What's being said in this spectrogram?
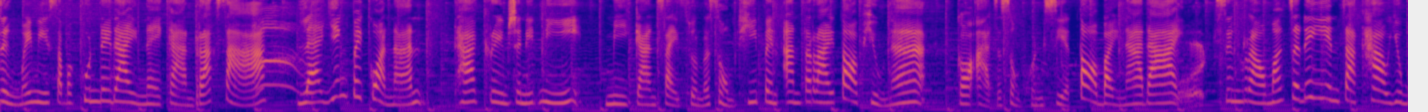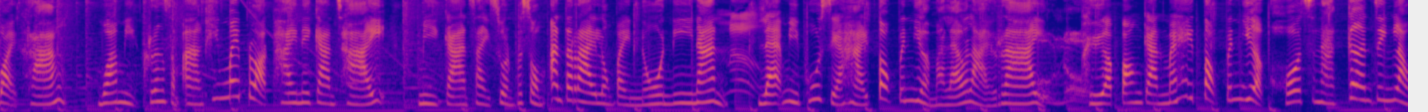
จึงไม่มีสรรพคุณใดๆ ในการรักษา และยิ่งไปกว่านั้น ถ้าครีมชนิดนี้ มีการใส่ส่วนผสมที่เป็นอันตรายต่อผิวหน้า ก็อาจจะส่งผลเสียต่อใบหน้าได้ ซึ่งเรามักจะได้ยินจากข่าวอยู่บ่อยครั้ง ว่ามีเครื่องสำอางที่ไม่ปลอดภัยในการใช้ มีการใส่ส่วนผสมอันตรายลงไปโน่นนี่นั่น และมีผู้เสียหายตกเป็นเหยื่อมาแล้วหลายราย เพื่อป้องกันไม่ให้ตกเป็นเหยื่อโฆษณาเกินจริงเหล่า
